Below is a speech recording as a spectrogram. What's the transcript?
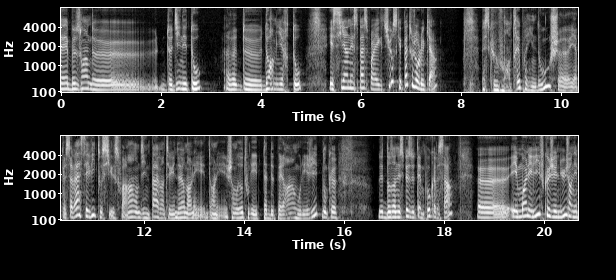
avez besoin de, de dîner tôt, de dormir tôt. Et s'il y a un espace pour la lecture, ce qui n'est pas toujours le cas, parce que vous rentrez, prenez une douche, euh, et après ça va assez vite aussi le soir. Hein. On ne dîne pas à 21h dans les, dans les chambres d'hôtes ou les têtes de pèlerins ou les gîtes. Donc euh, Vous êtes dans un espèce de tempo comme ça. Euh, et moi, les livres que j'ai lus, j'en, ai,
